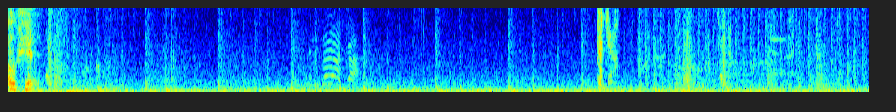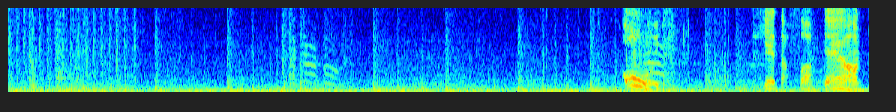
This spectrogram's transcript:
Oh shit. Holy! Get the fuck down.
